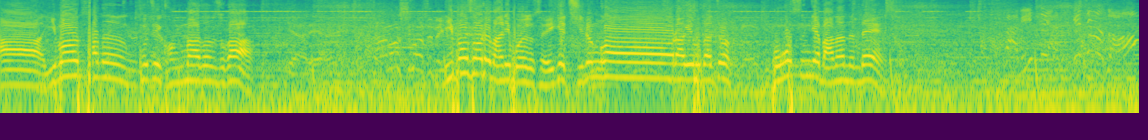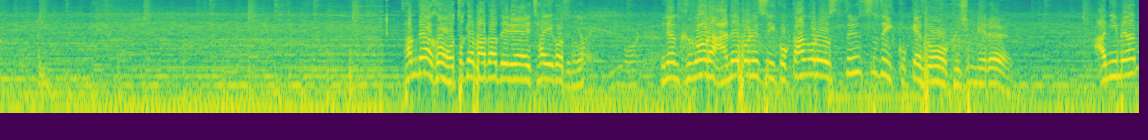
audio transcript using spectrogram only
아 이번 판은 굳이 광마 선수가 리버서를 많이 보여줬어요. 이게 지른 거라기보단 좀 보고 쓴 게 많았는데. 상대가 그걸 어떻게 받아들여야할 차이거든요. 그냥 그거를 안 해버릴 수 있고 깡으로 쓸 수도 있고 계속 그 심리를. 아니면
